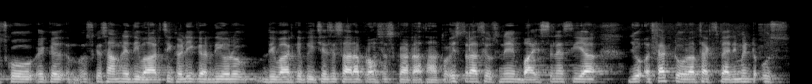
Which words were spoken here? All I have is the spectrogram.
उसको एक उसके सामने दीवार सी खड़ी कर दी और दीवार के पीछे से सारा प्रोसेस कर रहा था। तो इस तरह से उसने बाइसनेस या जो इफ़ेक्ट हो रहा था एक्सपेरिमेंट उस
